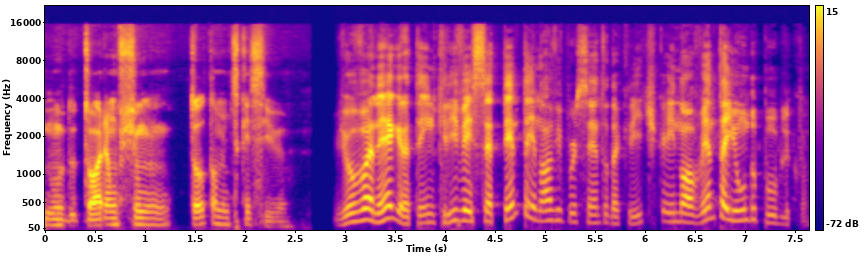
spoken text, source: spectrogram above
O do Thor é um filme totalmente esquecível. Viúva Negra tem incríveis 79% da crítica e 91% do público.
